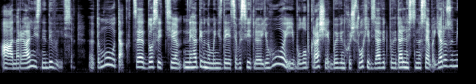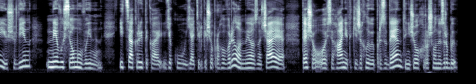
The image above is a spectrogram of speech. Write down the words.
а на реальність не дивився. Е, тому так, це досить е, негативно, мені здається, висвітлює його, і було б краще, якби він хоч трохи взяв відповідальності на себе. Я розумію, що він не в усьому винен. І ця критика, яку я тільки що проговорила, не означає те, що ось Гані такий жахливий президент і нічого хорошого не зробив.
